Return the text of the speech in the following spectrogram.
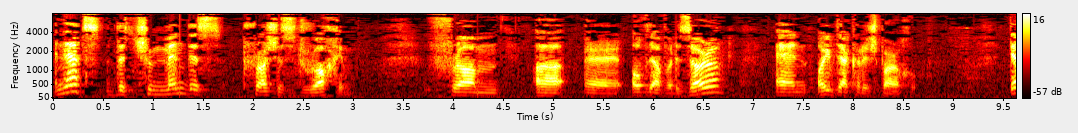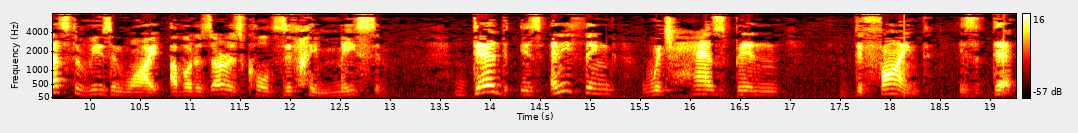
And that's the tremendous precious drachim from uh, uh, Ovda Avodah and Ovda Kadosh Baruch Hu. That's the reason why Avodah is called Zivchei Mesim. Dead is anything which has been defined is dead.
